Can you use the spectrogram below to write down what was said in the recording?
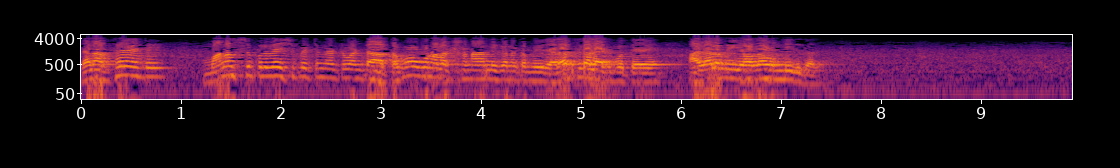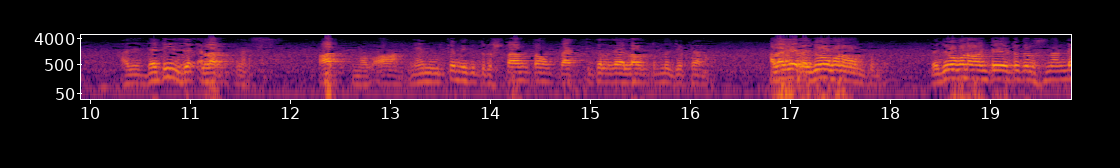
దాని అర్థం ఏంటి? మనస్సు ప్రవేశపెట్టినటువంటి ఆ తమో గుణ లక్షణాన్ని కనుక మీరు అలర్ట్గా లేకపోతే ఆవేళ మీ యోగా ఉండేది కాదు. అది దట్ ఈజ్ అలర్ట్నెస్ ఆత్మవా? నేను ఉంటే మీకు దృష్టాంతం ప్రాక్టికల్గా ఎలా ఉంటుందో చెప్పాను. అలాగే రజోగుణం ఉంటుంది. రజోగుణం అంటే ఏంటో తెలుసునండి?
